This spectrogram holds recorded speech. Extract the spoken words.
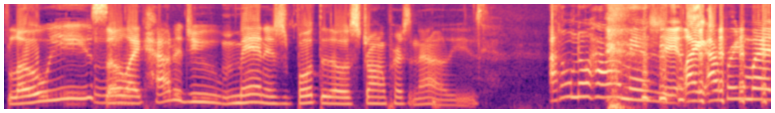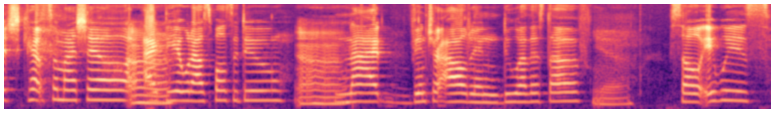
flowy. So, like, how did you manage both of those strong personalities? I don't know how I managed it. Like, I pretty much kept to my shell. I Uh-huh. did what I was supposed to do, Uh, not venture out and do other stuff. yeah. So, it was,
